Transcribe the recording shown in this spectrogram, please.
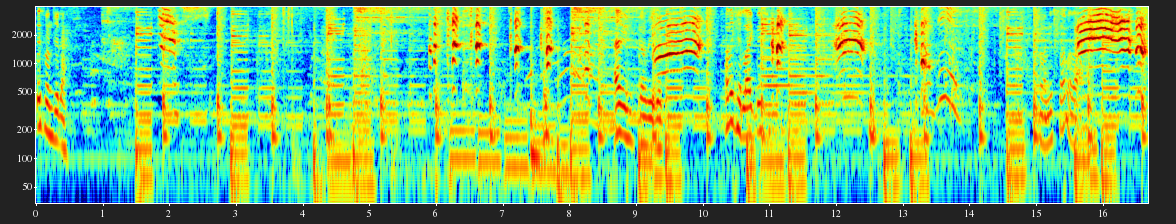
This one, Judah. I think this is gonna be good. I think you'd like this. Oh, this some of that.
